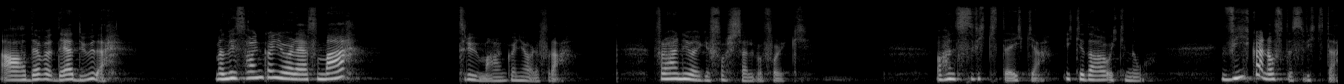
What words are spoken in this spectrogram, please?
ja, det, det er du, det. Men hvis han kan gjøre det for meg, tro meg, han kan gjøre det for deg. For han gjør ikke forskjell på folk. Og han svikter ikke. Ikke da og ikke nå. Vi kan ofte svikte.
